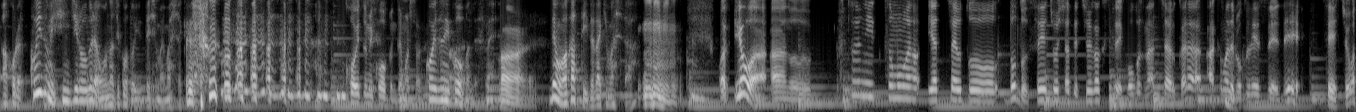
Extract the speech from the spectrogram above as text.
あ、これ、小泉進次郎ぐらい同じことを言ってしまいましたけど、小泉公文出ましたね。小泉公文ですね。はでも分かっていただきました？い。うん。まあ要は、あの、普通にそのままやっちゃうと、どんどん成長しちゃって中学生、高校生になっちゃうから、あくまで6年生で成長は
